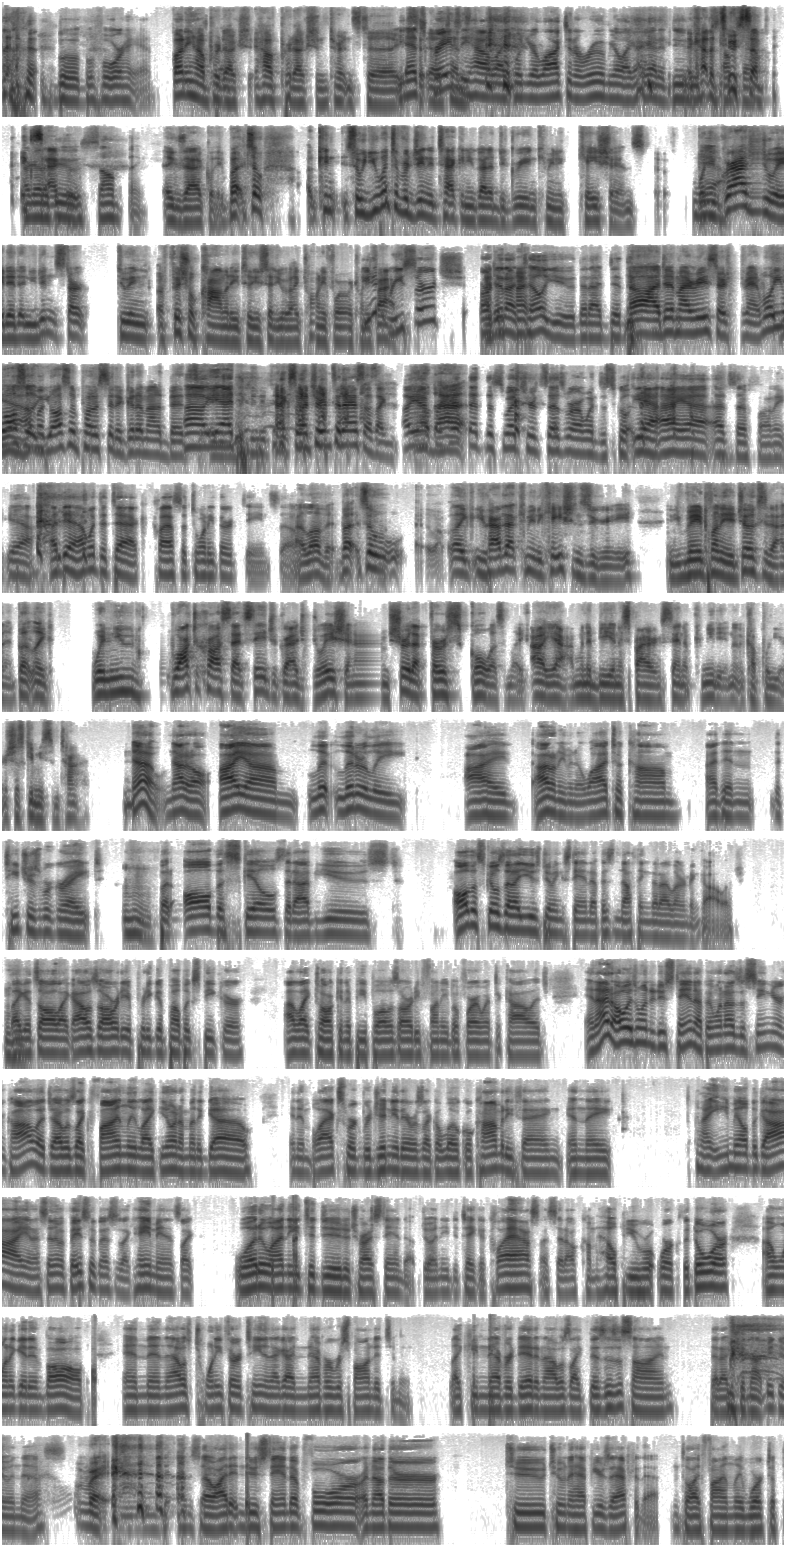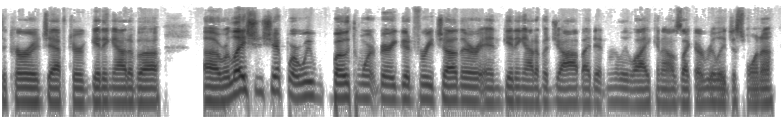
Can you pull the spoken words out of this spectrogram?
be- beforehand. Funny how So- production how production turns to Yeah, it's uh, crazy tends- how like when you're locked in a room, you're like, I got to do, I got to do something. I got to Exactly. do something. Exactly. But so uh, can so you went to Virginia Tech and you got a degree in communications. When Yeah. you graduated and you didn't start doing official comedy till you said you were like 24 or You 25. did research, or I did, did I tell you that I did? that? no, I did my research, man. Well, you Yeah, also a- you also posted a good amount of bits. Oh, in- yeah, I in, did. your tech sweatshirt today. So I was like, Oh yeah, forget that. the sweatshirt says where I went to school. Yeah, I uh that's so funny. Yeah, I did. I went to Tech, class of 2013. So I love it. But so, like, you have that communications degree, and you've made plenty of jokes about it. But like, when you walked across that stage of graduation, I'm sure that first goal wasn't like, oh yeah, I'm going to be an aspiring stand-up comedian in a couple of years. Just give me some time. no, not at all. I um lit literally, I I don't even know why I took com. I didn't. The teachers were great, Mm-hmm. but all the skills that I've used, all the skills that I used doing stand up is nothing that I learned in college. Like Mhm. it's all like I was already a pretty good public speaker. I like talking to people. I was already funny before I went to college. And I'd always wanted to do stand up. And when I was a senior in college, I was like finally like, you know what, I'm gonna go. And in Blacksburg, Virginia, there was like a local comedy thing, and they and I emailed the guy and I sent him a Facebook message like, hey man, it's like, what do I need to do to try stand up? Do I need to take a class? I said, I'll come help you work the door. I want to get involved. And then that was 2013, and that guy never responded to me. Like he never did. And I was like, this is a sign that I should not be doing this. Right. And, and so I didn't do stand up for another two, two and a half years after that until I finally worked up the courage after getting out of a, a relationship where we both weren't very good for each other and getting out of a job I didn't really like. And I was like, I really just want to.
